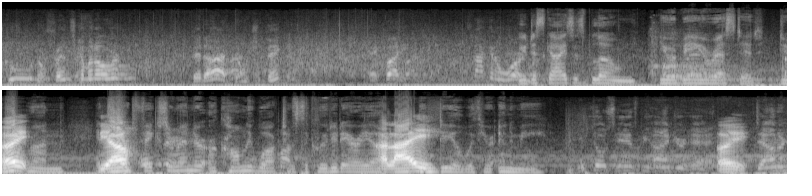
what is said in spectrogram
school, no friends coming over. Bit odd, don't you think? Hey, buddy. It's not gonna work. Your disguise is blown. You are being arrested. Do Hey, not run. เดี๋ยว Instead, fake surrender or calmly walk to a secluded area อะไร and deal with your enemy. Keep those hands behind your head. เอ้ย Down on.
